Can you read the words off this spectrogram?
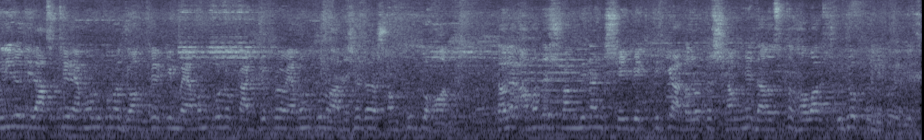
তিনি যদি রাষ্ট্রের এমন কোনো যন্ত্রের কিংবা এমন কোনো কার্যক্রম, এমন কোনো আদেশের দ্বারা সংক্ষুব্ধ হন, তাহলে আমাদের সংবিধান সেই ব্যক্তিকে আদালতের সামনে দ্বারস্থ হওয়ার সুযোগ তৈরি করে দিয়েছে।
